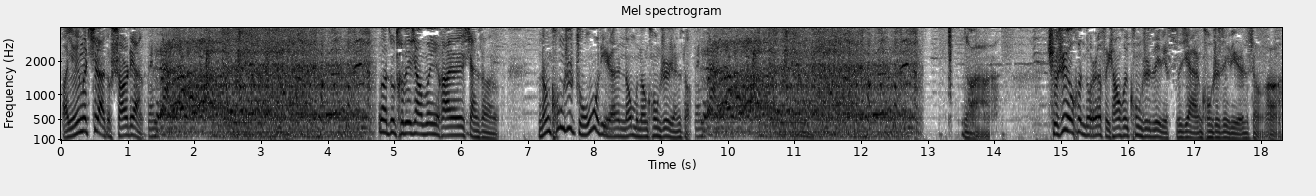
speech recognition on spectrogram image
啊，因为我起来都十二点了。我就特别想问一下先生，能控制中午的人能不能控制人生？啊，确实有很多人非常会控制自己的时间，控制自己的人生啊。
